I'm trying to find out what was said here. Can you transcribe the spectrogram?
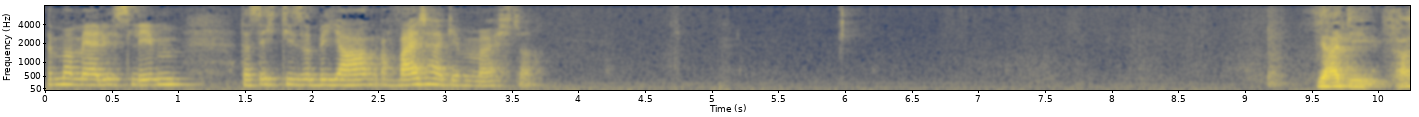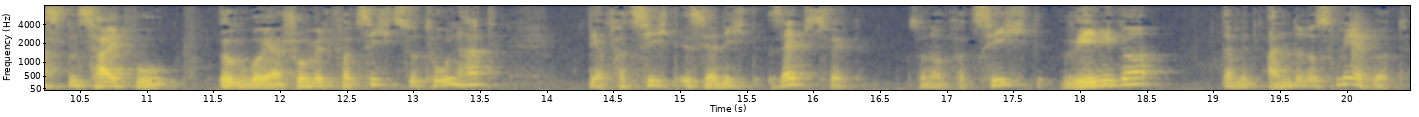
immer mehr durchs Leben dass ich diese Bejahung auch weitergeben möchte. Ja, die Fastenzeit, wo irgendwo ja schon mit Verzicht zu tun hat, der Verzicht ist ja nicht Selbstzweck, sondern Verzicht weniger, damit anderes mehr wird.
